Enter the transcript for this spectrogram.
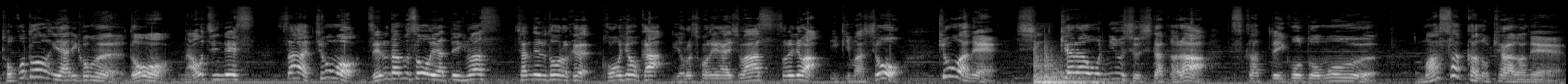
とことんやり込む、どうも、なおちんです。さあ、今日もゼルダ無双をやっていきます。チャンネル登録、高評価、よろしくお願いします。それでは、行きましょう。今日はね、新キャラを入手したから、使っていこうと思う、まさかのキャラがね、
